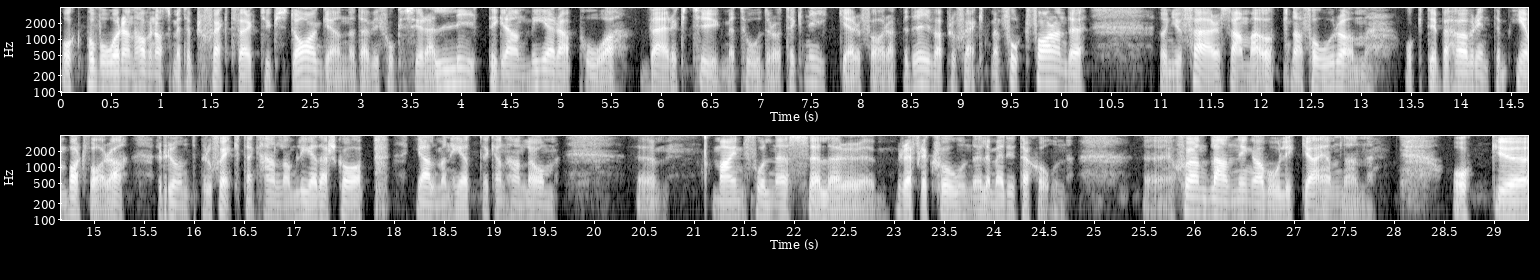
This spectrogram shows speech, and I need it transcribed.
Och på våren har vi något som heter projektverktygsdagen där vi fokuserar lite grann mera på verktyg, metoder och tekniker för att bedriva projekt men fortfarande ungefär samma öppna forum och det behöver inte enbart vara runt projekt. Det kan handla om ledarskap i allmänhet. Det kan handla om eh, mindfulness eller eh, reflektion eller meditation. Eh, en skön blandning av olika ämnen. Och eh,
